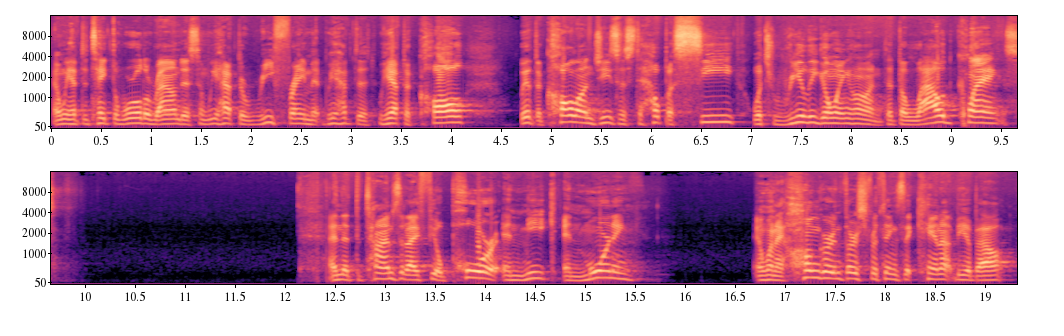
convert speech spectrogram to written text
And we have to take the world around us and we have to reframe it. We have to, we have to call we have to call on Jesus to help us see what's really going on, that the loud clangs and that the times that I feel poor and meek and mourning, and when I hunger and thirst for things that cannot be about,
